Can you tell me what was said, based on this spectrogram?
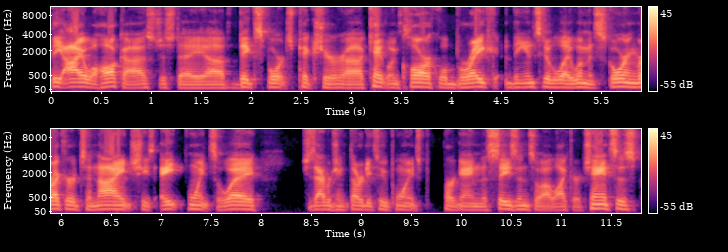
the iowa hawkeyes just a uh, big sports picture uh caitlin clark will break the ncaa women's scoring record tonight. She's eight points away. She's averaging 32 points per game this season so i like her chances.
